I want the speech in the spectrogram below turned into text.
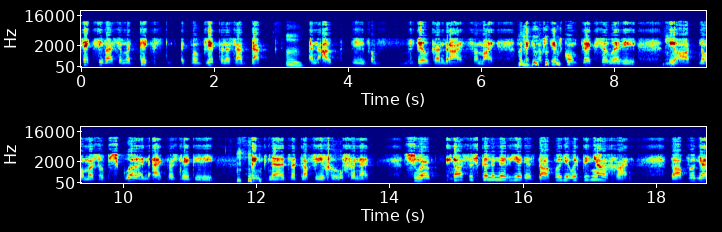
seksie was in matriek. Ek wil weet hulle is nou dik mm. en oud. Die wil kan draai vir my want ek het nog steeds komplekse oor die die hartnommers op skool en ek was net hierdie pink nerd wat klavier geoefen het. So daar's verskillende redes. Dalk wil jy oor 10 jaar gaan. Dalk wil jy,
